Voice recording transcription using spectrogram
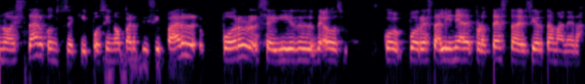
no estar con sus equipos, sino participar por seguir por esta línea de protesta de cierta manera.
